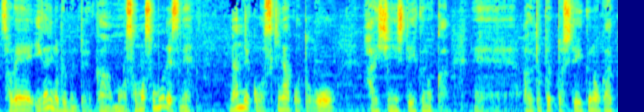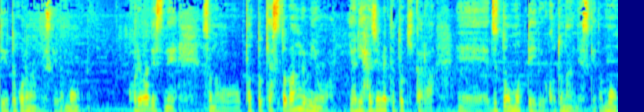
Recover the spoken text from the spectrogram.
それ以外の部分というかもうそもそもですねなんでこう好きなことを配信していくのか、えー、アウトプットしていくのかっていうところなんですけどもこれはですねそのポッドキャスト番組をやり始めた時から、えー、ずっと思っていることなんですけども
